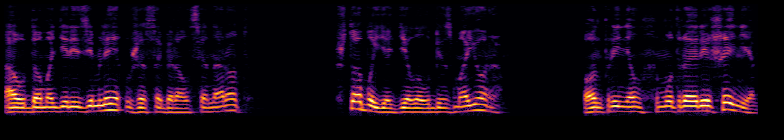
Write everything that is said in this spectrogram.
а у дома земли уже собирался народ. Что бы я делал без майора? Он принял мудрое решение,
